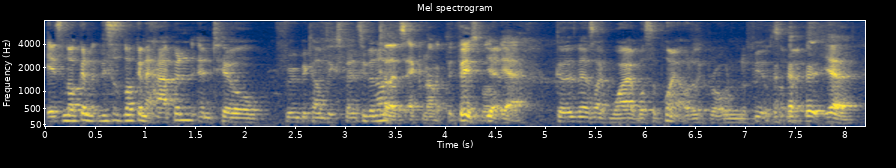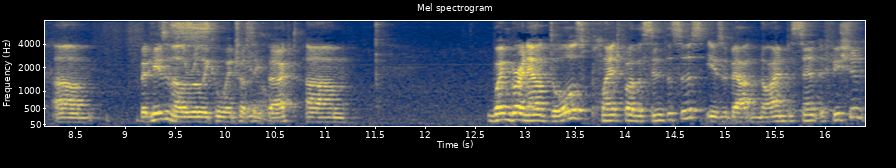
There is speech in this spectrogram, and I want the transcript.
it's not gonna. This is not gonna happen until food becomes expensive enough. Until it's economically feasible. Yeah. Yeah. Because then it's like, why? What's the point? I'll just grow it in the field somewhere. Yeah. Um, but here's another really cool, interesting fact. Um, when grown outdoors, plant photosynthesis is about 9% efficient.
